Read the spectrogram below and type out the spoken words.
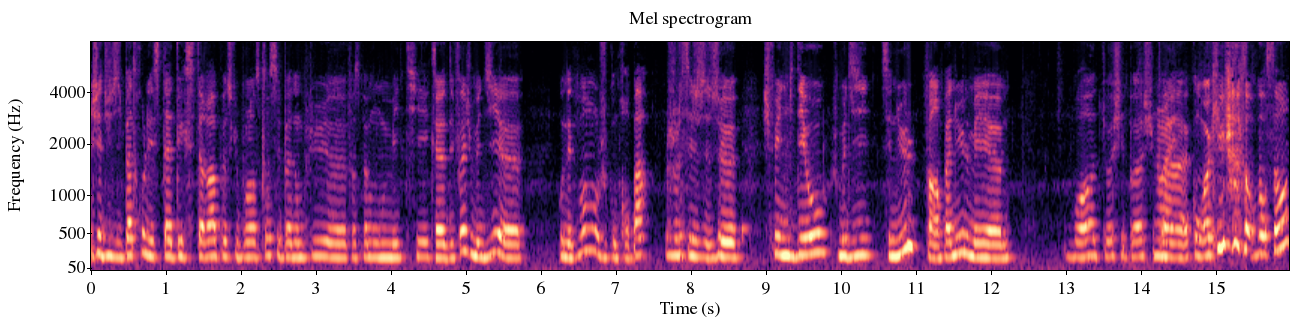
j'étudie pas trop les stats, etc. Parce que pour l'instant, c'est pas non plus. Euh, enfin, c'est pas mon métier. Euh, des fois, je me dis, euh, honnêtement, je comprends pas. Je, sais, je, je, fais une vidéo, je me dis, c'est nul. Enfin, pas nul, mais. bon, tu vois, je sais pas, je suis pas convaincue à 100%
